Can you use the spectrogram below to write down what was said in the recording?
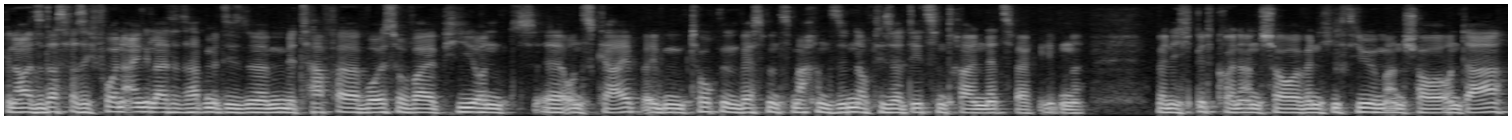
genau, also das, was ich vorhin eingeleitet habe mit dieser Metapher Voice-over-IP und, äh, und Skype, eben Token-Investments machen Sinn auf dieser dezentralen Netzwerkebene. Wenn ich Bitcoin anschaue, wenn ich Ethereum anschaue und da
